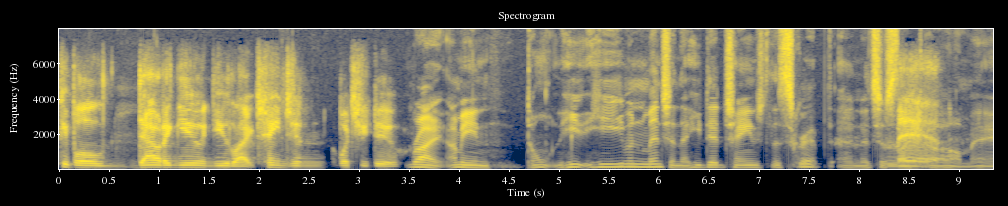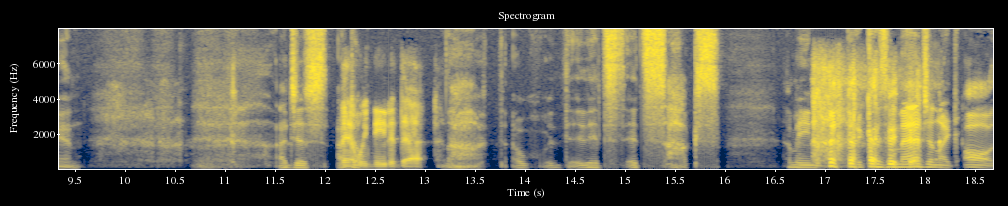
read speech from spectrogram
people doubting you and you like changing what you do. right, I mean, don't he he even mentioned that he did change the script and it's just Man. like, oh man. I just I Man, don't we needed that. oh, it- it's it sucks. I mean, because imagine like all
